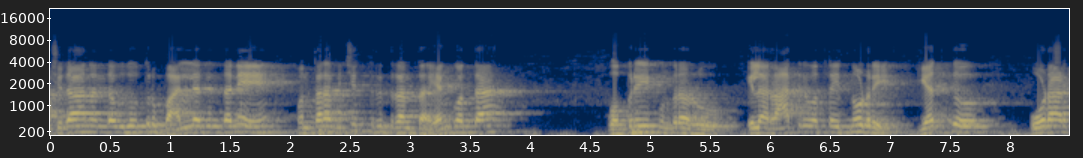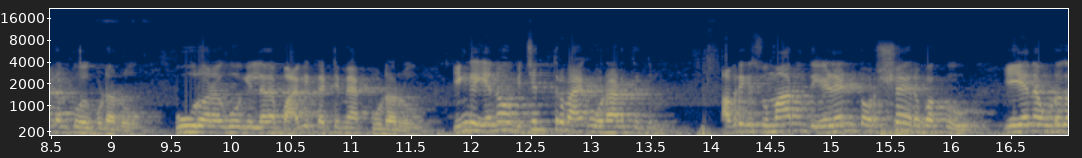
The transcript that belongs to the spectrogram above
ಚಿದಾನಂದ ಅವಧೂತರು ಬಾಲ್ಯದಿಂದನೇ ಒಂಥರ ವಿಚಿತ್ರ ಇದ್ರಂತ. ಹೆಂಗ್ ಗೊತ್ತಾ? ಒಬ್ಬರೇ ಕುಂದ್ರರು. ಇಲ್ಲ ರಾತ್ರಿ ಹೊತ್ತೈತೆ ನೋಡ್ರಿ, ಎದ್ದು ಓಡಾಡ್ಕಂತ ಹೋಗ್ಬಿಡೋರು. ಊರೊರಗೆ ಹೋಗಿ ಎಲ್ಲರ ಬಾವಿ ಕಟ್ಟಿ ಮ್ಯಾಕ್ ಕೂಡೋರು. ಹಿಂಗೆ ಏನೋ ವಿಚಿತ್ರವಾಗಿ ಓಡಾಡ್ತಿದ್ರು. ಅವರಿಗೆ ಸುಮಾರು ಒಂದು ಏಳೆಂಟು ವರ್ಷ ಇರಬೇಕು. ಈ ಏನೋ ಹುಡುಗ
